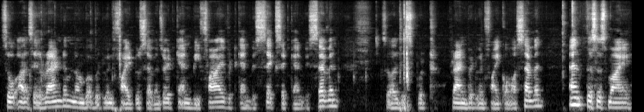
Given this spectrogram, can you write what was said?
so I'll say random number between 5 to 7 so it can be 5 it can be 6 it can be 7 so I'll just put rand between 5 comma 7 and this is my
